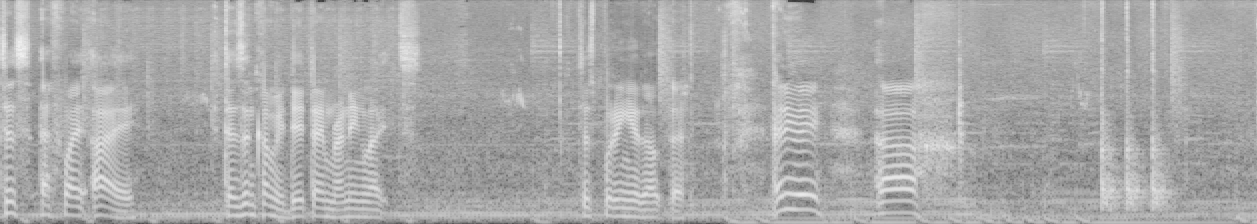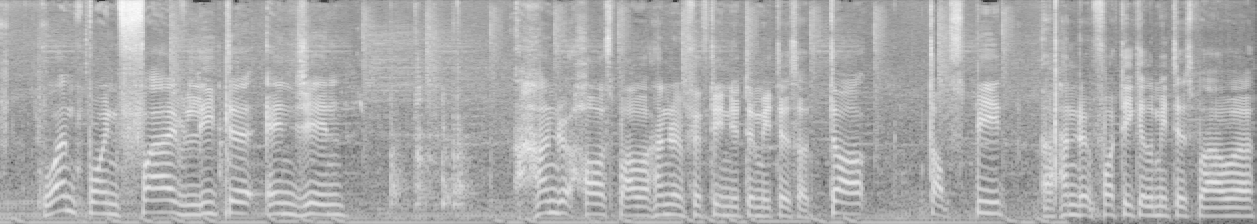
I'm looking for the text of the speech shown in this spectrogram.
just FYI, doesn't come with daytime running lights. Just putting it out there. Anyway, uh, 1.5 liter engine, 100 horsepower, 150 newton meters of torque, top speed, 140 kilometers per hour.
